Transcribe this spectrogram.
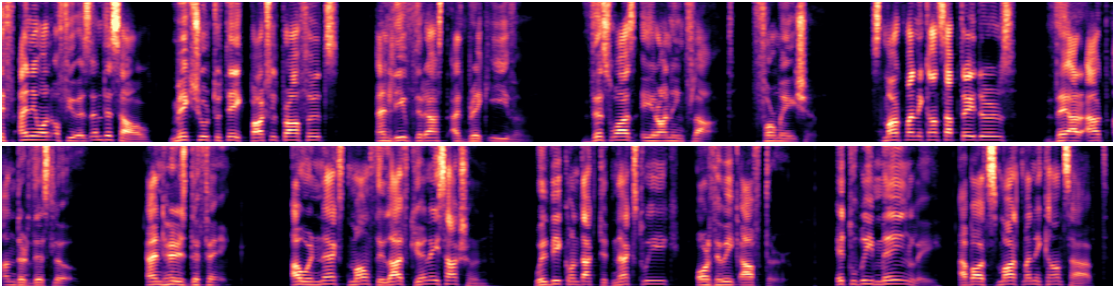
If any one of you is in the sell, make sure to take partial profits and leave the rest at break even. This was a running flat formation. Smart money concept traders, they are out under this low. And here's the thing. Our next monthly live Q&A session will be conducted next week or the week after. It will be mainly about smart money concept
